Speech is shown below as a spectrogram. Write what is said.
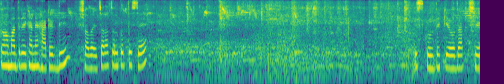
তো আমাদের এখানে হাটের দিন। সবাই চলাচল করতেছে। স্কুল থেকেও যাচ্ছে।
